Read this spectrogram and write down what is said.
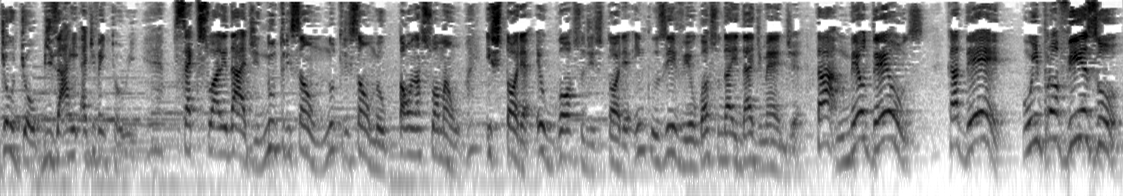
Jojo, Bizarre Adventure. Sexualidade, nutrição, nutrição, meu pau na sua mão. História, eu gosto de história. Inclusive, eu gosto da Idade Média. Tá, meu Deus! Cadê o improviso?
